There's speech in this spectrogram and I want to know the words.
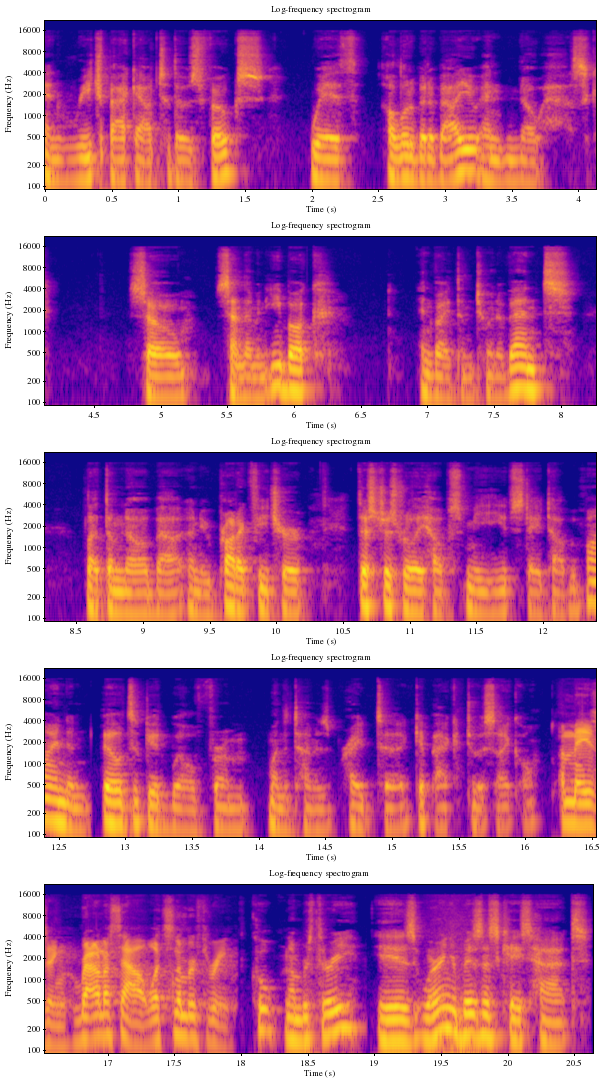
and reach back out to those folks with a little bit of value and no ask. So send them an ebook, invite them to an event, let them know about a new product feature, this just really helps me stay top of mind and builds a goodwill from when the time is right to get back into a cycle. Amazing. Round us out. What's number three? Cool. Number three is wearing your business case hat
